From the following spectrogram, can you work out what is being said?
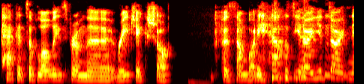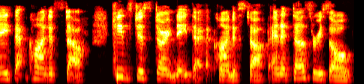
packets of lollies from the reject shop for somebody else. You know, you don't need that kind of stuff. Kids just don't need that kind of stuff. And it does result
